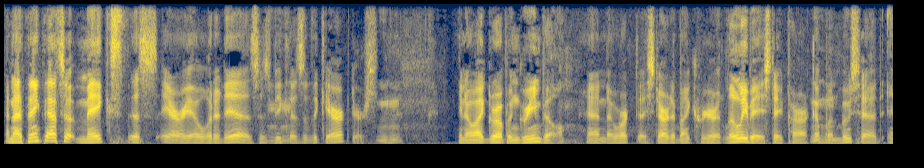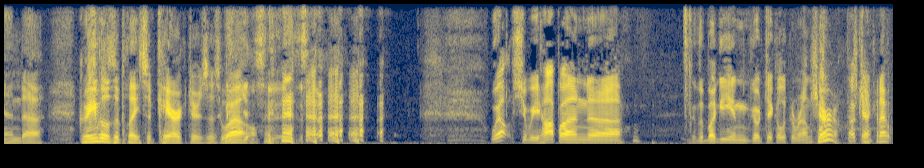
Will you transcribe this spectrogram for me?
and I think that's what makes this area what it is, is because of the characters. Mhm. You know, I grew up in Greenville, and I worked. I started my career at Lily Bay State Park up on Moosehead, and uh, Greenville's a place of characters as well. Yes, well, should we hop on uh, the buggy and go take a look around? the Sure, Okay. check it out.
